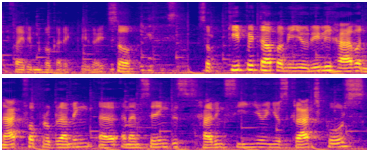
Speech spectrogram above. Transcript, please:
if I remember correctly, right? So, so keep it up. I mean, you really have a knack for programming, uh, and I'm saying this having seen you in your Scratch course,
